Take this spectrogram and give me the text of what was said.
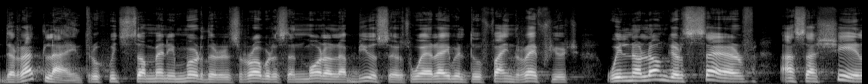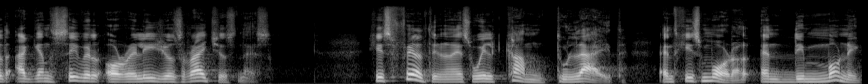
The rat line through which so many murderers, robbers, and moral abusers were able to find refuge will no longer serve as a shield against civil or religious righteousness. His filthiness will come to light, and his moral and demonic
